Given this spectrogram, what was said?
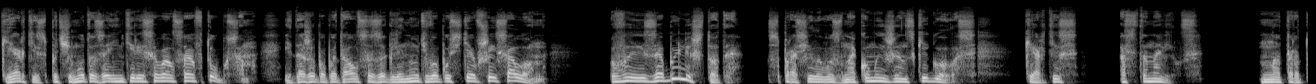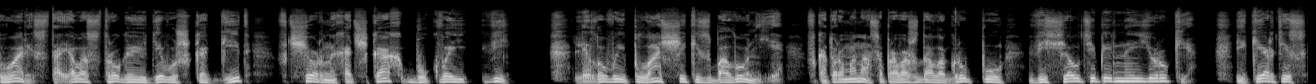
Кертис почему-то заинтересовался автобусом и даже попытался заглянуть в опустевший салон. «Вы забыли что-то?» — спросил его знакомый женский голос. Кертис остановился. На тротуаре стояла строгая девушка-гид в черных очках буквой «Ви». Лиловый плащик из Болоньи, в котором она сопровождала группу, висел теперь на ее руке. И Кертис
